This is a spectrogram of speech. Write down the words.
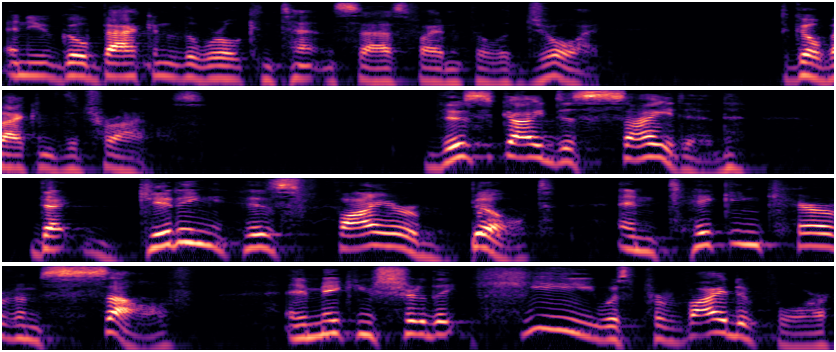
and you go back into the world content and satisfied and filled with joy to go back into the trials. This guy decided that getting his fire built and taking care of himself and making sure that he was provided for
